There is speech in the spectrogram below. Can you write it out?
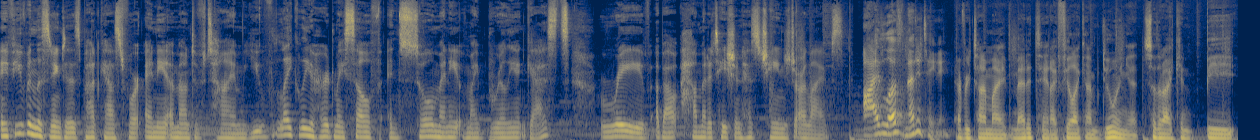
If you've been listening to this podcast for any amount of time, you've likely heard myself and so many of my brilliant guests rave about how meditation has changed our lives. I love meditating. Every time I meditate, I feel like I'm doing it so that I can be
